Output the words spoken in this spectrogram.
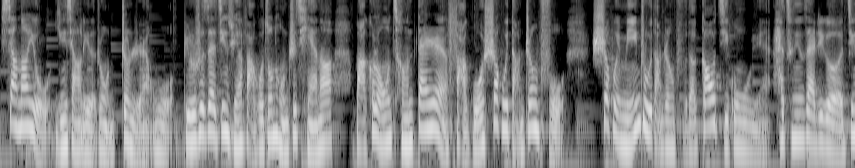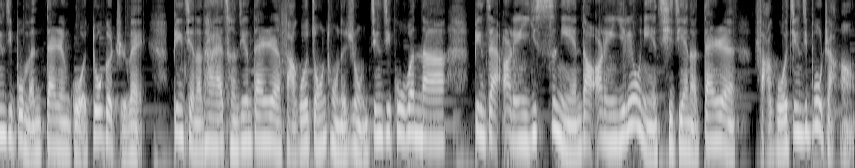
相当有影响力的这种政治人物。比如说在竞选法国总统之前呢，马克龙曾担任法国社会党政府、社会民主党政府的高级公务员，还曾经在这个经济部门担任过多个职位，并且呢，他还曾经担任法国总统的这种经济顾问呐，并在2014年到2016年期间呢，担任法国经济部长。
